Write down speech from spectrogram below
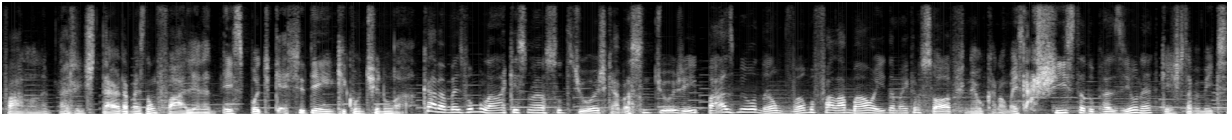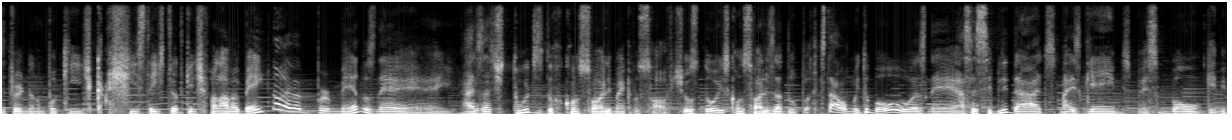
fala, né? A gente tarda, mas não falha, né? Esse podcast tem que continuar. Cara, mas vamos lá, que esse não é o assunto de hoje, cara. O assunto de hoje aí, pasme ou não, vamos falar mal aí da Microsoft, né? O canal mais cachista do Brasil, né? Que a gente tava meio que se tornando um pouquinho de cachista aí, de tanto que a gente falava bem. Não era por menos, né? As atitudes do console Microsoft, os dois consoles da dupla, estavam muito boas, né? Acessibilidades, mais games, preço bom, Game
